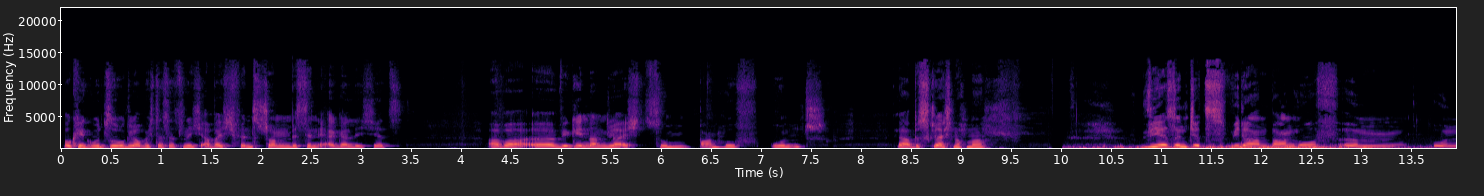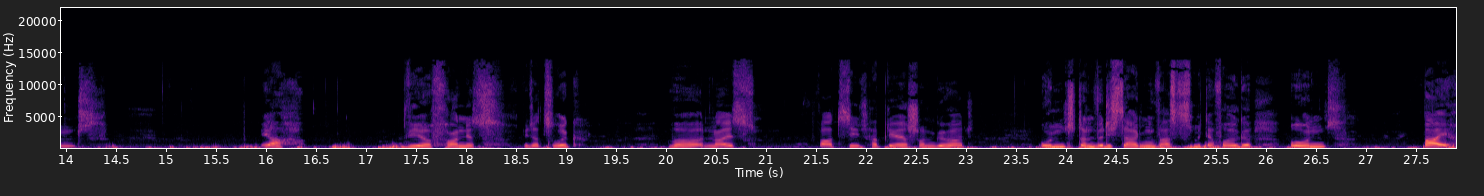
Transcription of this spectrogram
Okay, gut, so glaube ich das jetzt nicht, aber ich finde es schon ein bisschen ärgerlich jetzt. Aber äh, wir gehen dann gleich zum Bahnhof und ja, bis gleich nochmal. Wir sind jetzt wieder am Bahnhof ähm, und ja, wir fahren jetzt wieder zurück. War nice. Fazit habt ihr ja schon gehört. Und dann würde ich sagen, was mit der Folge und bye.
